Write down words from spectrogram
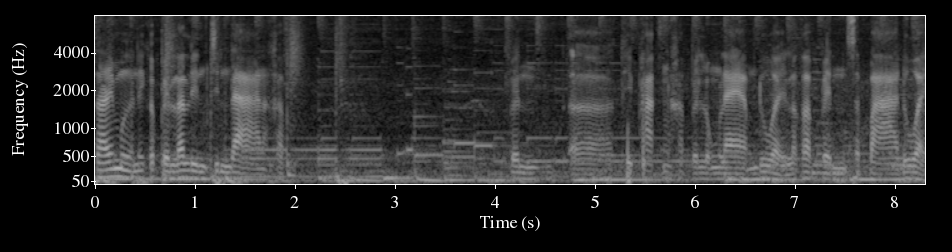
ซ้ายมือนี่ก็เป็นละลินจินดานะครับ เป็นที่พักนะครับ เป็นโรงแรมด้วย แล้วก็เป็นสปาด้วย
